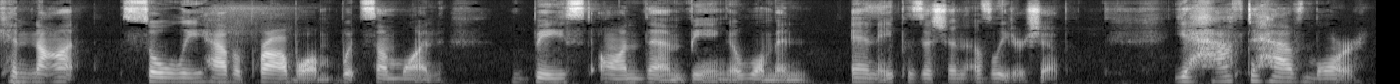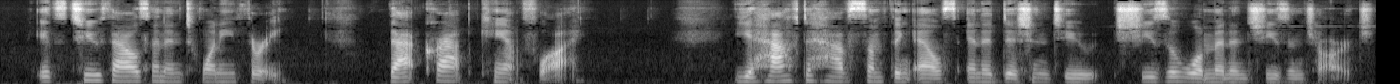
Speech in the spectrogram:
cannot solely have a problem with someone based on them being a woman in a position of leadership. You have to have more. It's 2023. That crap can't fly you have to have something else in addition to she's a woman and she's in charge.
